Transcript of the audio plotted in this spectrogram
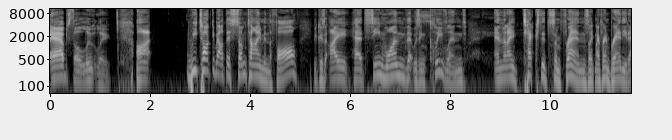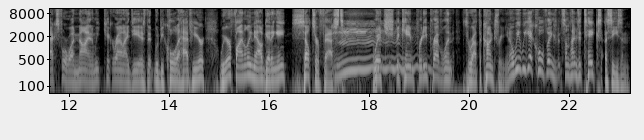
Absolutely. uh, we talked about this sometime in the fall because I had seen one that was in Cleveland. And then I texted some friends, like my friend Brandy at X419, and we kick around ideas that would be cool to have here. We are finally now getting a Seltzer Fest, mm. which became pretty prevalent throughout the country. You know, we, we get cool things, but sometimes it takes a season.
